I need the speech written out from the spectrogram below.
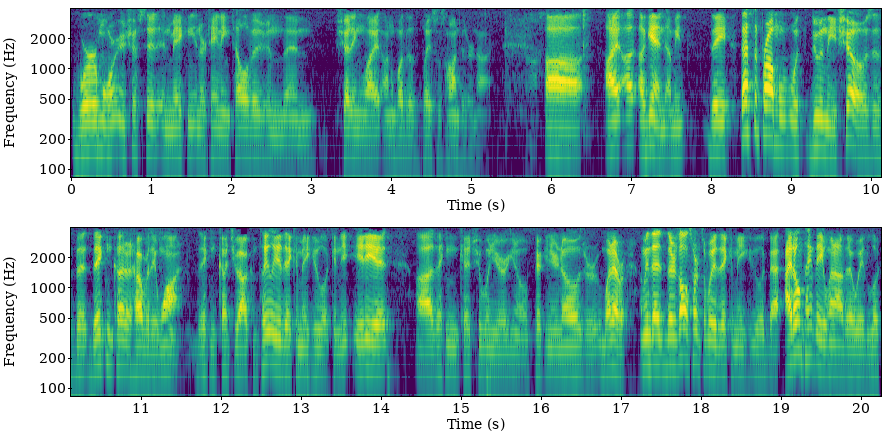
were more interested in making entertaining television than shedding light on whether the place was haunted or not. Uh, I, I, again, I mean, they, that's the problem with doing these shows is that they can cut it however they want. They can cut you out completely. They can make you look an idiot. Uh, they can catch you when you're, you know, picking your nose or whatever. I mean, th- there's all sorts of ways they can make you look bad. I don't think they went out of their way to look,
